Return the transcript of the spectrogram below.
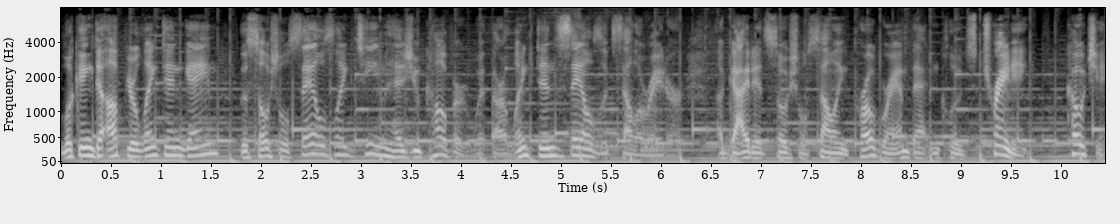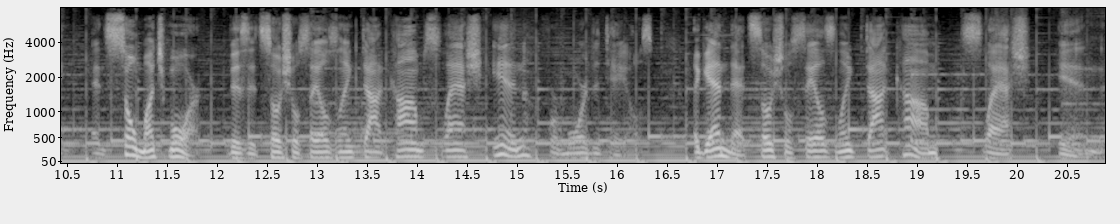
Looking to up your LinkedIn game? The Social Sales Link team has you covered with our LinkedIn Sales Accelerator, a guided social selling program that includes training, coaching, and so much more. Visit socialsaleslink.com slash in for more details. Again, that's socialsaleslink.com slash in.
